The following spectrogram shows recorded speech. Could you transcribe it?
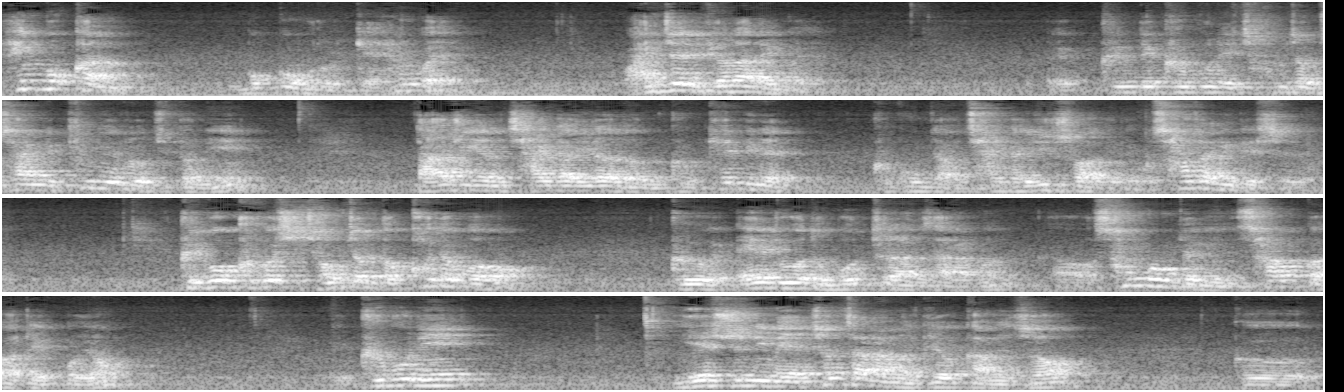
행복한 목공으로 이렇게 한 거예요. 완전히 변화된 거예요. 예, 근데 그분이 점점 삶이 풍요로워지더니 나중에는 자기가 일하던 그 캐비넷 그 공장을 자기가 인수하게 되고 사장이 됐어요. 그리고 그것이 점점 더 커져고 그 에드워드 모트라는 사람은 어, 성공적인 사업가가 됐고요. 그분이 예수님의 첫사랑을 기억하면서 그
